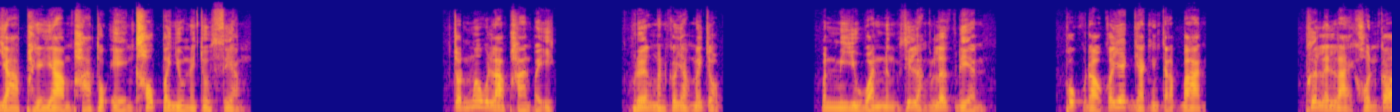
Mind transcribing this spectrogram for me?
อย่าพยายามพาตัวเองเข้าไปอยู่ในจุดเสี่ยง จนเมื่อเวลาผ่านไปอีก เรื่องมันก็ยังไม่จบ มันมีอยู่วันหนึ่งที่หลังเลิกเรียน พวกเราก็แยกย้ายกันกลับบ้าน เพื่อนหลาย ๆ คนก็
